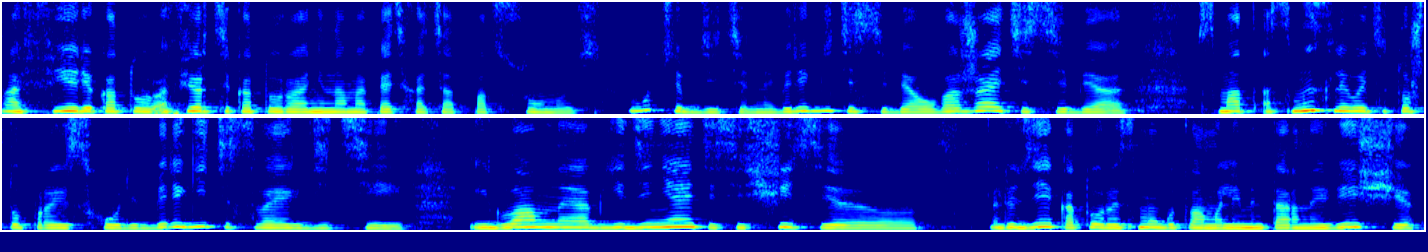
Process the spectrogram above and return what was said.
афере, который, оферте, которую они нам опять хотят подсунуть. Будьте бдительны, берегите себя, уважайте себя, осмысливайте то, что происходит, берегите своих детей. И главное, объединяйтесь, ищите э, людей, которые смогут вам элементарные вещи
